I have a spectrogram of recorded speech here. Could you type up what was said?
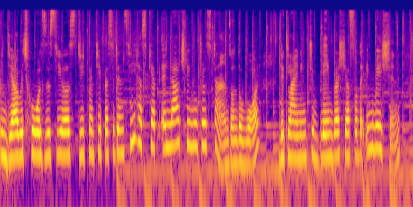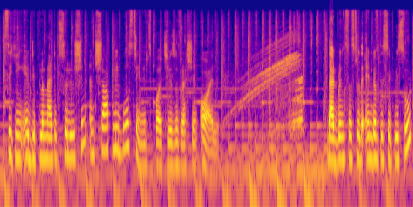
India, which holds this year's G20 presidency, has kept a largely neutral stance on the war, declining to blame Russia for the invasion, seeking a diplomatic solution, and sharply boosting its purchase of Russian oil. That brings us to the end of this episode.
